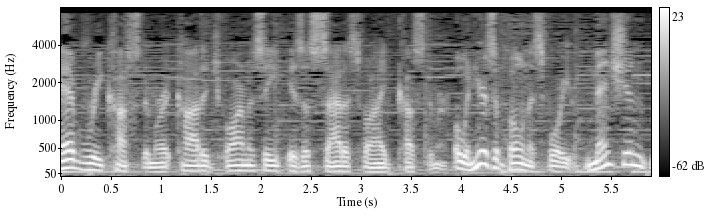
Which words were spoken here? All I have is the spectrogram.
Every customer at Cottage Pharmacy is a satisfied customer. Oh, and here's a bonus for you. Mention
